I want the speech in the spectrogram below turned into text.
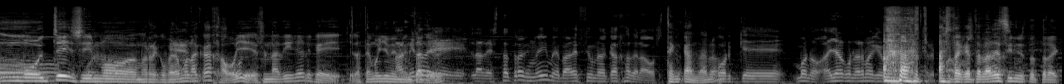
Muchísimo. Recuperamos la bien, caja. Oye, es una Digger que la tengo yo en mi mí la inventario. ¿eh? de, la de Star Trek Ney me parece una caja de la hostia. Te encanta, ¿no? Porque, bueno, hay algún arma que... Hasta que te la des sin esta track.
